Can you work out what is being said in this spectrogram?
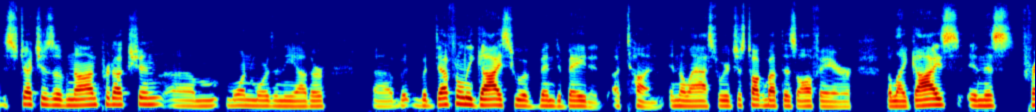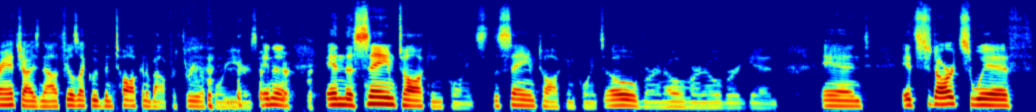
stretches of non-production, um, one more than the other. Uh, but but definitely guys who have been debated a ton in the last. We were just talking about this off air, but like guys in this franchise now, it feels like we've been talking about for three or four years in a in the same talking points, the same talking points over and over and over again. And it starts with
